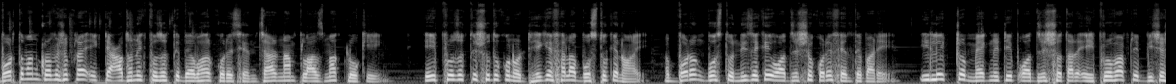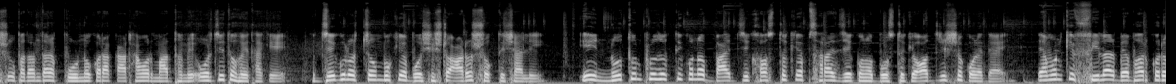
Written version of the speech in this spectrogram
বর্তমান গবেষকরা একটি আধুনিক প্রযুক্তি ব্যবহার করেছেন যার নাম প্লাজমা ক্লোকিং। এই প্রযুক্তি শুধু কোনো ঢেকে ফেলা বস্তুকে নয়, বরং বস্তু নিজেকেই অদৃশ্য করে ফেলতে পারে। ইলেকট্রোম্যাগনেটিক অদৃশ্যতার এই প্রভাবটি বিশেষ উপাদান দ্বারা পূর্ণ করা কাঠামোর মাধ্যমে অর্জিত হয়ে থাকে, যেগুলোর চৌম্বকীয় বৈশিষ্ট্য আরও শক্তিশালী। এই নতুন প্রযুক্তি কোনো বাহ্যিক হস্তক্ষেপ ছাড়াই যে কোনো বস্তুকে অদৃশ্য করে দেয়, এমনকি ফিলার ব্যবহার করে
